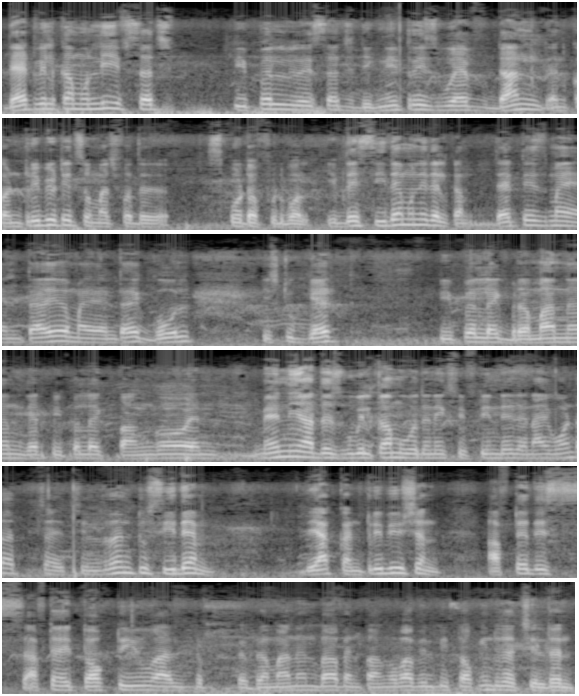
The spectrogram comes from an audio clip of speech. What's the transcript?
That will come only if such people, such dignitaries who have done and contributed so much for the sport of football. If they see them only, they'll come. That is my entire my entire goal is to get people like brahmanan get people like pango and many others who will come over the next 15 days. And i want our ch- children to see them their contribution. After this after i talk to you I'll, the, the brahmanan bab and pangobab will be talking to the children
